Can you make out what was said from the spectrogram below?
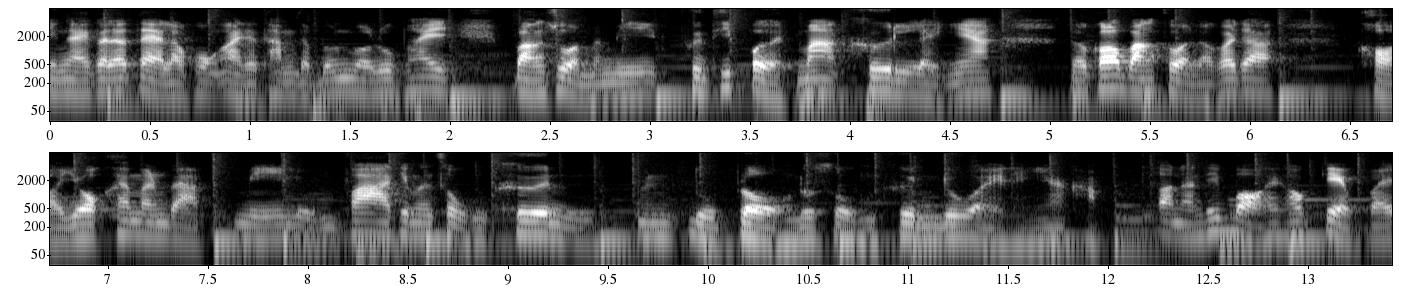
ยังไงก็แล้วแต่เราคงอาจจะทำดับเบิลวอลลุ่มให้บางส่วนมันมีพื้นที่เปิดมากขึ้นอะไรเงี้ยแล้วก็บางส่วนเราก็จะ ขอยกให้มันแบบมีหลุมฝ้าที่มันสูงขึ้น มันดูโปร่งดูสูงขึ้นด้วยอะไรเงี้ยครับตอนนั้นที่บอกให้เขาเก็บไว้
